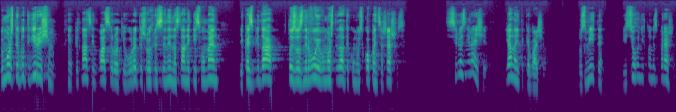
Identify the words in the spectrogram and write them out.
Ви можете бути віруючим 15-20 років, говорити, що ви християнин, настане якийсь момент, якась біда, хтось вас нервує, ви можете дати комусь копанця, ще щось. Серйозні речі. Я навіть таке бачив. Розумієте? І від цього ніхто не збережений.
